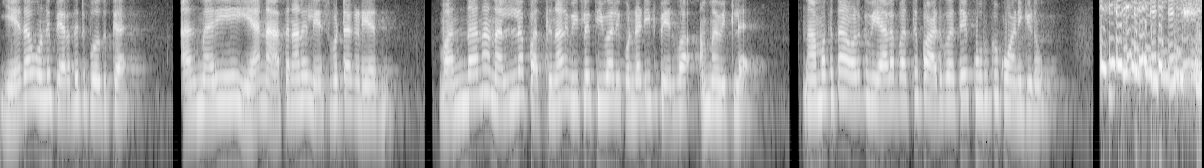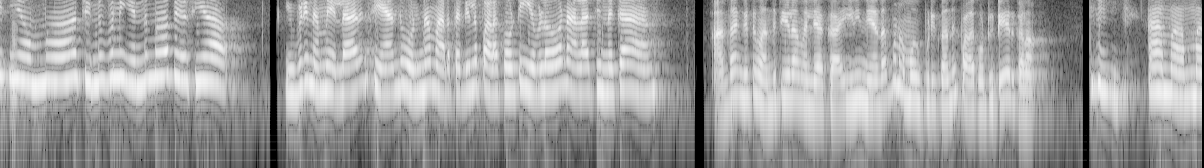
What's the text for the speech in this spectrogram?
ஏதோ ஒன்று பிறந்துட்டு போதுக்க. அது மாதிரி ஏன் நாத்தனாலும் லேசுப்பட்டா கிடையாது. வந்தானா நல்லா பத்து நாள் வீட்டில் தீபாவளி கொண்டாடிட்டு போயிடுவா அம்மா வீட்டில் நமக்கு தான் அவளுக்கு வேலை பார்த்து பாடு பார்த்தே குறுக்கு குவாணிக்கிடும் அம்மா சின்ன பொண்ணு என்னம்மா பேசியா? இப்படி நம்ம எல்லாரும் சேர்ந்து ஒண்ணா மரத்தடியில பழக்கோட்டு எவ்வளவோ நாளா சின்னக்கா? அதான் இங்கிட்டு வந்துட்டீங்களா இல்லையாக்கா இனி நேதமும் நம்ம இப்படி உட்காந்து பழக்க விட்டுட்டே இருக்கலாம். ஆமா ஆமா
